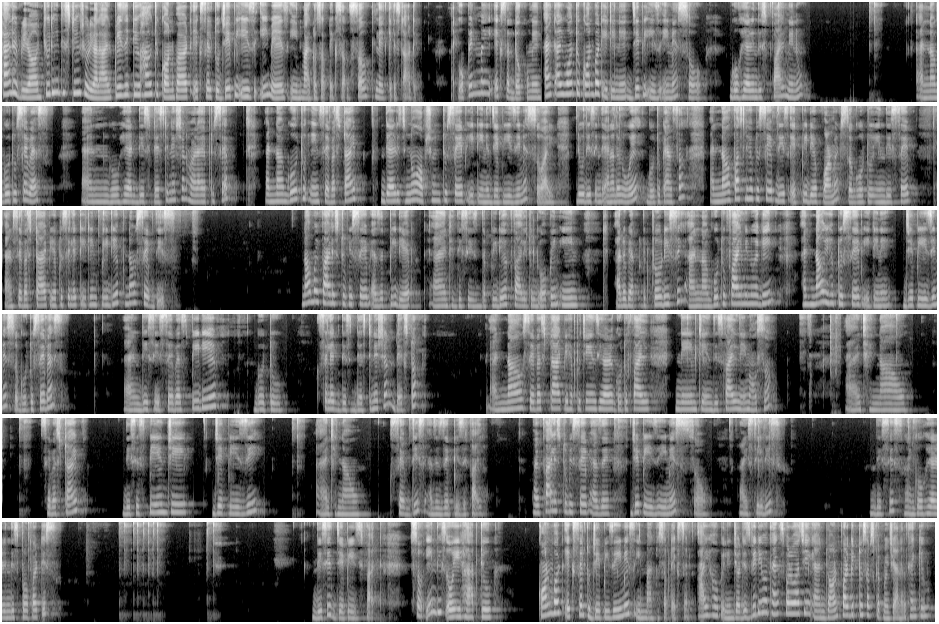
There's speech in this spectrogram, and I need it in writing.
Hello everyone, today in this tutorial I'll present you how to convert Excel to JPEG image in Microsoft Excel. So let's get started. I open my Excel document and I want to convert it in a JPEG image. So go here in this file menu and now go to save as and go here this destination where I have to save and now go to in save as type there is no option to save it in a jpeg image so i do this in the another way go to cancel. And now first you have to save this a pdf format so go to in this save and save as type. You have to select it in pdf now save this. Now my file is to be saved as a pdf and this is the pdf file. It will be open in adobe acrobat pro dc and now go to file menu again. And now you have to save it in a jpeg image so go to save as and this is save as pdf go to select this destination desktop. And now save as type you have to change here. Go to file name change this file name also. And now save as type. This is png jpg and now save this as a jpg file my file is to be saved as a jpeg image so i see this. This is i go here in this properties. This is jpeg file. So in this way you have to convert excel to jpeg image in microsoft excel. I hope you'll enjoy this video. Thanks for watching and don't forget to subscribe my channel. Thank you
